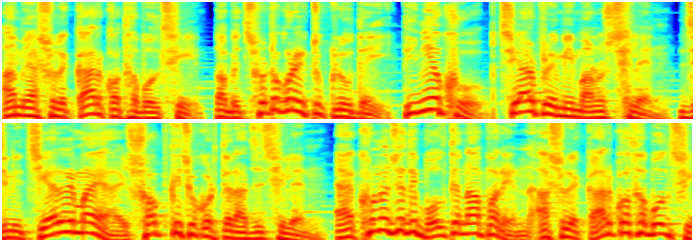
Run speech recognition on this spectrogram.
আমি আসলে কার কথা বলছি। তবে ছোট করে একটু ক্লু দেই। তিনিও খুব চেয়ার প্রেমী মানুষ ছিলেন, যিনি চেয়ারের মায়ায় সবকিছু করতে রাজি ছিলেন। এখনও যদি বলতে না পারেন আসলে কার কথা বলছি,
